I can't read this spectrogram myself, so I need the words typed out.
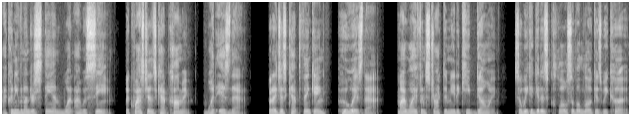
I couldn't even understand what I was seeing. The questions kept coming. What is that? But I just kept thinking, Who is that? My wife instructed me to keep going so we could get as close of a look as we could.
